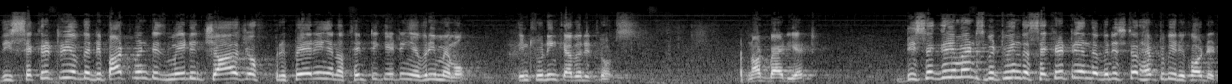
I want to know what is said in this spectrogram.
The secretary of the department is made in charge of preparing and authenticating every memo, including cabinet notes. Not bad yet. Disagreements between the secretary and the minister have to be recorded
